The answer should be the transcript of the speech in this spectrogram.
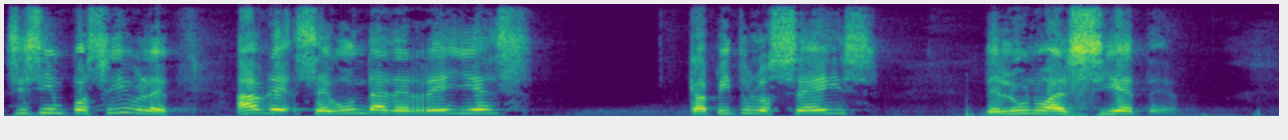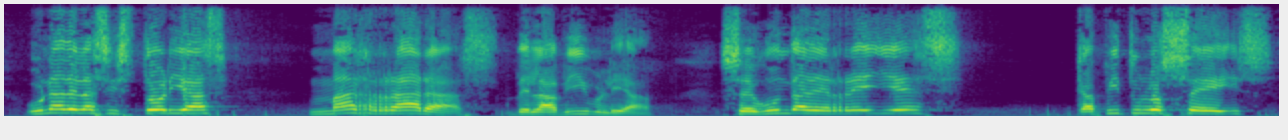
Si es imposible. Abre Segunda de Reyes, capítulo 6, del 1 al 7. Una de las historias más raras de la Biblia. Segunda de Reyes, capítulo 6,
